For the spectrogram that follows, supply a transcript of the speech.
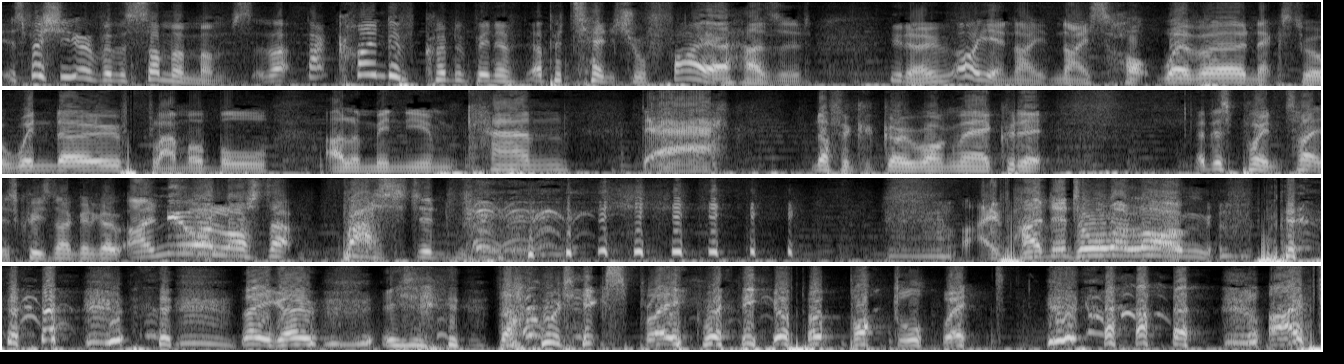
especially over the summer months, that that kind of could have been a, a potential fire hazard. You know, oh yeah, nice, nice hot weather next to a window, flammable aluminium can. Ah, nothing could go wrong there, could it? At this point, Titan's Creed's now going to go. I knew I lost that bastard. I've had it all along. there you go. that would explain where the other bottle went. I've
